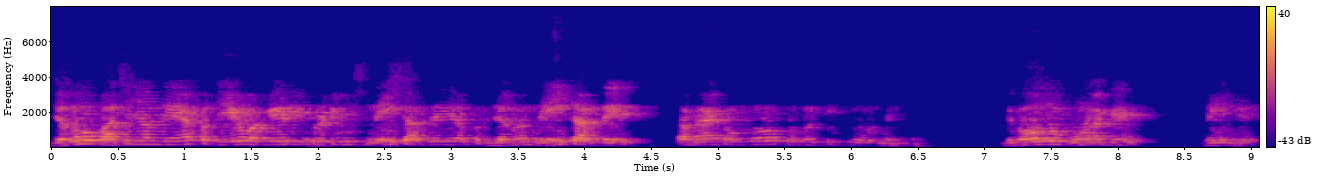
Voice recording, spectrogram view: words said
ਜਦੋਂ ਉਹ ਬਚ ਜਾਂਦੇ ਆ ਪਰ ਜੇ ਉਹ ਅੱਗੇ ਰੀਪਰੋਡਿਊਸ ਨਹੀਂ ਕਰਦੇ ਜਾਂ ਪ੍ਰਜਨਨ ਨਹੀਂ ਕਰਦੇ, ਤਾਂ ਮੈਂ ਕਹੂੰਗਾ ਉਹ ਕੁਦਰਤੀ ਚੋਣ ਨਹੀਂ ਬਿਕੋਜ਼ ਉਹ ਗੁਣ ਅੱਗੇ ਨਹੀਂ ਗਏ।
